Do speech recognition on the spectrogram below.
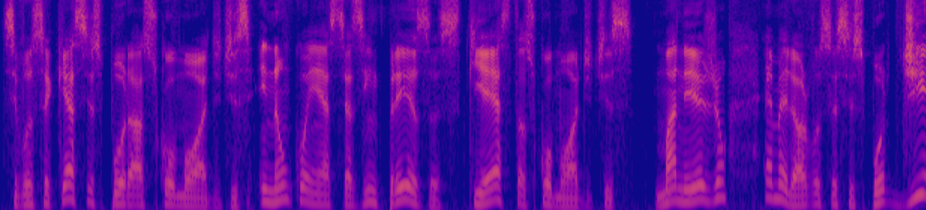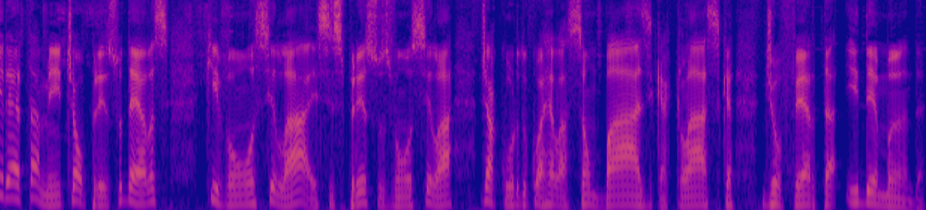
se você quer se expor às commodities e não conhece as empresas que estas commodities manejam, é melhor você se expor diretamente ao preço delas, que vão oscilar, esses preços vão oscilar de acordo com a relação básica, clássica de oferta e demanda.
